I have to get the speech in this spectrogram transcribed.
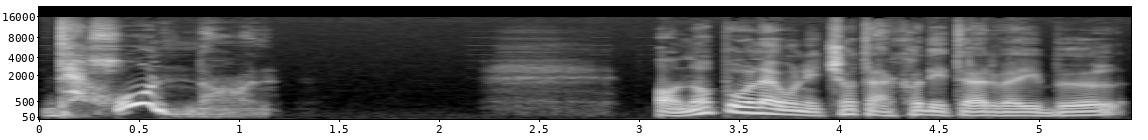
De honnan? A napóleoni csaták haditerveiből,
